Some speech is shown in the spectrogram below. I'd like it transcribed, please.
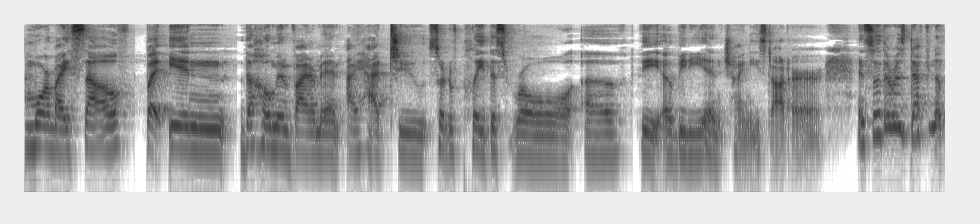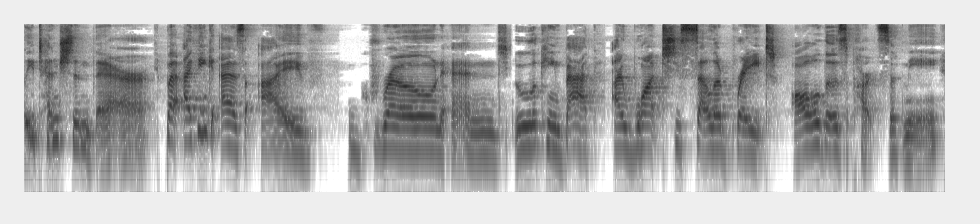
more myself. But in the home environment, I had to sort of play this role of the obedient Chinese daughter. And so there was definitely tension there. But I think as I've grown and looking back, I want to celebrate all those parts of me.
